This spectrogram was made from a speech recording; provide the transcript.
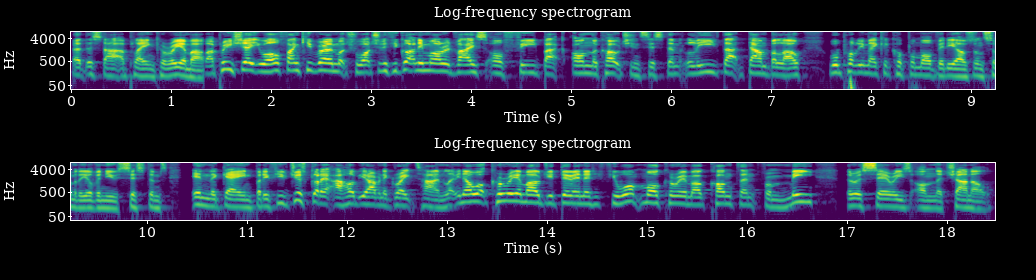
at the start of playing career mode. I appreciate you all. Thank you very much for watching. If you've got any more advice or feedback on the coaching system, leave that down below. We'll probably make a couple more videos on some of the other new systems in the game. But if you've just got it, I hope you're having a great time. Let me know what career mode you're doing. And if you want more career mode content from me, there are series on the channel.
